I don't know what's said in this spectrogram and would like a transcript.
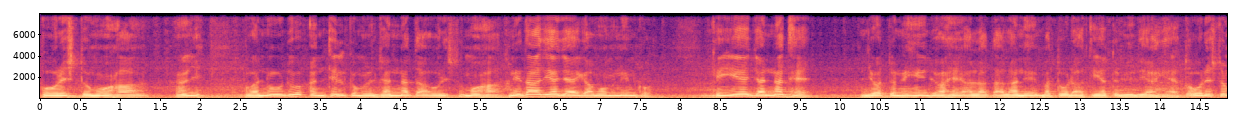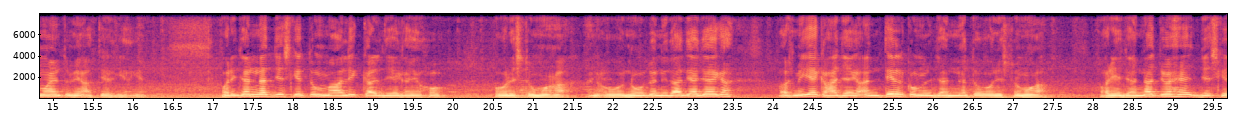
اورستموہا۔ ہاں جی ونود انتل کم الجنت اورستموہا۔ ندا دیا جائے گا مومنین کو کہ یہ جنت ہے جو تمہیں جو ہے اللہ تعالیٰ نے بطور عطیہ تمہیں دیا گیا تو اور تمہیں تمہیں عطیہ کیا گیا۔ اور یہ جنت جس کے تم مالک کر دیے گئے ہو اور اس تمہا یعنی وہ نود و ندا دیا جائے گا۔ اور اس میں یہ کہا جائے گا انتل کم الجنت اور اس اور یہ جنت جو ہے، جس کے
